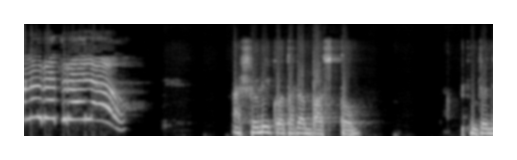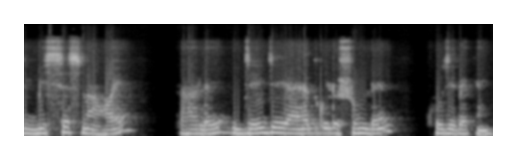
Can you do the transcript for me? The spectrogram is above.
অনুরোধ রইল। আসলেই কথাটা বাস্তব। যদি বিশ্বাস না হয়, তাহলে যেই যে আয়াতগুলো শুনলেন, খুঁজে দেখেন।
